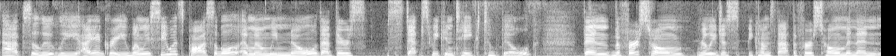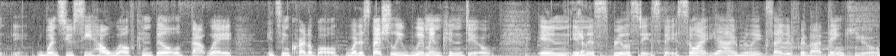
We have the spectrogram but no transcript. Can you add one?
Absolutely. I agree. When we see what's possible and when we know that there's steps we can take to build, then the first home really just becomes that the first home. And then once you see how wealth can build that way, it's incredible what especially women can do in in Yeah. this real estate space. So I yeah, I'm really excited for that. Thank you.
